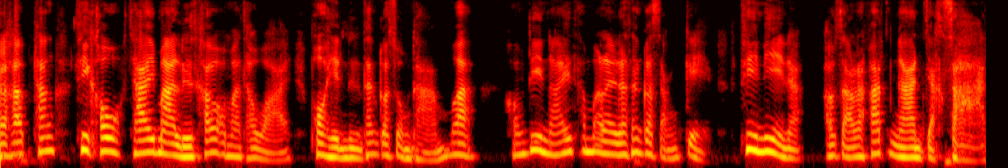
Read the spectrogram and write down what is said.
นะครับ ทั้งที่เขาใช้มาหรือเขาเอามาถวาย พอเห็นหนึ่งท่านก็ทรงถามว่า ของที่ไหนทำอะไรแล้วท่านก็สังเกตที่นี่เนี่ยเอาสารพัดงานจากสาร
